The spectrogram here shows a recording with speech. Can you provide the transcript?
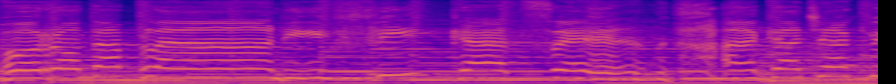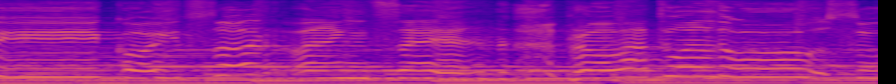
Porrota planifikatzen Akatsak bikoitz ordaintzen. Probatu alduzu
